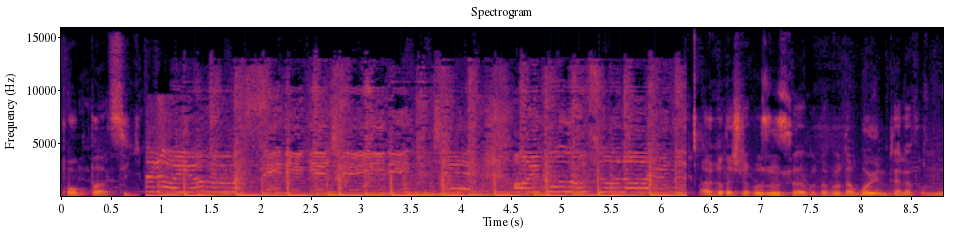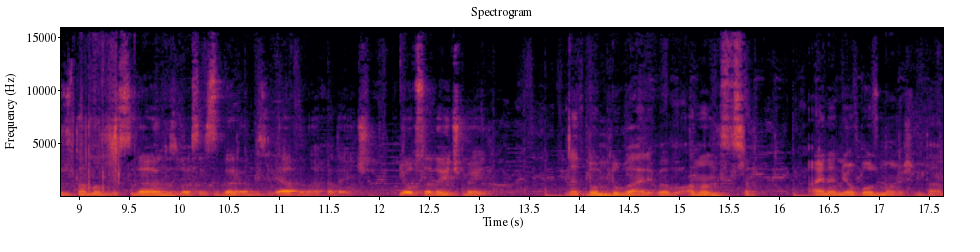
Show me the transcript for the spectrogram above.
Pompa sik Arkadaşlar uzun süre burada. Burada koyun telefonunuzu tamam mı? Sigaranız varsa sigaranızı yakın arkada için. Yoksa da içmeyin. Ne dondu galiba bu ananı Aynen yok bozmamışım tamam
